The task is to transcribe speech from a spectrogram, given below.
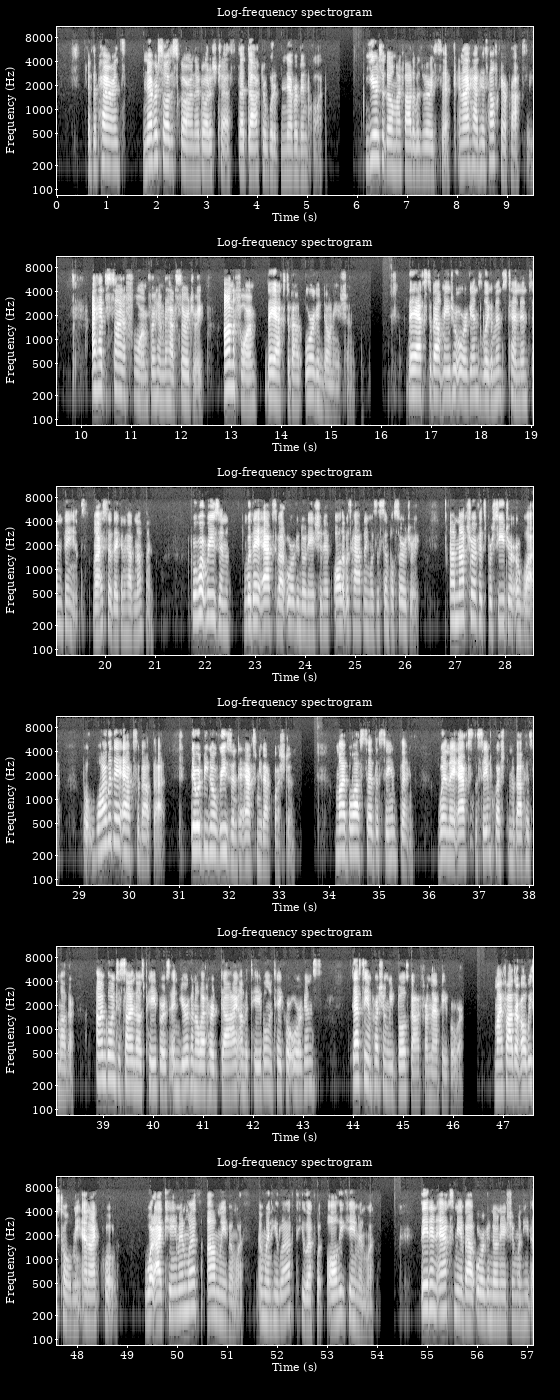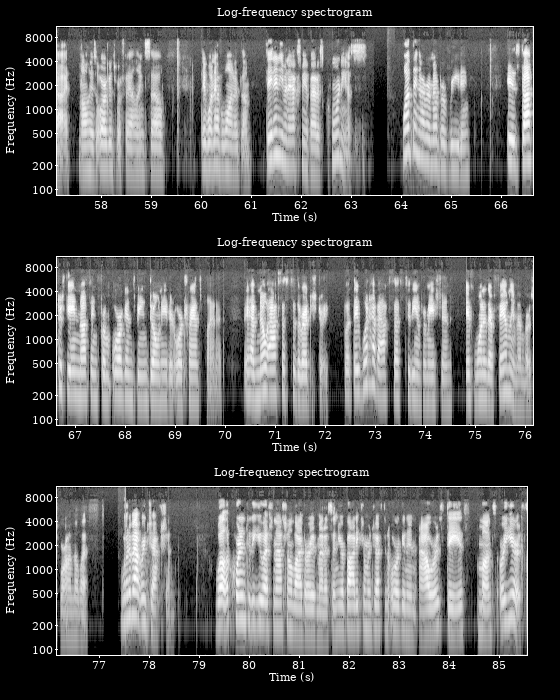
If the parents never saw the scar on their daughter's chest, that doctor would have never been caught. Years ago, my father was very sick, and I had his healthcare proxy. I had to sign a form for him to have surgery. On the form, they asked about organ donation. They asked about major organs, ligaments, tendons, and veins. I said they can have nothing. For what reason would they ask about organ donation if all that was happening was a simple surgery? I'm not sure if it's procedure or what, but why would they ask about that? There would be no reason to ask me that question. My boss said the same thing when they asked the same question about his mother. I'm going to sign those papers and you're going to let her die on the table and take her organs? That's the impression we both got from that paperwork. My father always told me, and I quote, What I came in with, I'm leaving with and when he left, he left with all he came in with. They didn't ask me about organ donation when he died. All his organs were failing, so they wouldn't have wanted them. They didn't even ask me about his corneas. One thing I remember reading is doctors gain nothing from organs being donated or transplanted. They have no access to the registry, but they would have access to the information if one of their family members were on the list. What about rejection? Well, according to the U.S. National Library of Medicine, your body can reject an organ in hours, days, months, or years.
